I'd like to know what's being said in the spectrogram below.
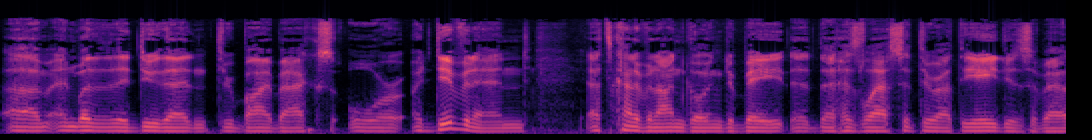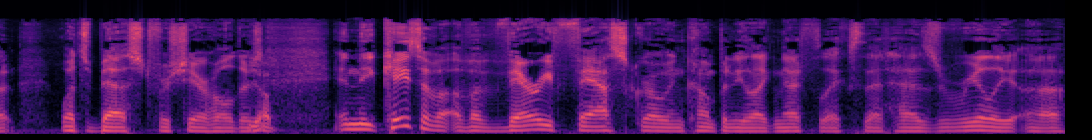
Um, and whether they do that through buybacks or a dividend, that's kind of an ongoing debate that has lasted throughout the ages about what's best for shareholders. Yep. In the case of a, of a very fast growing company like Netflix that has really a,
